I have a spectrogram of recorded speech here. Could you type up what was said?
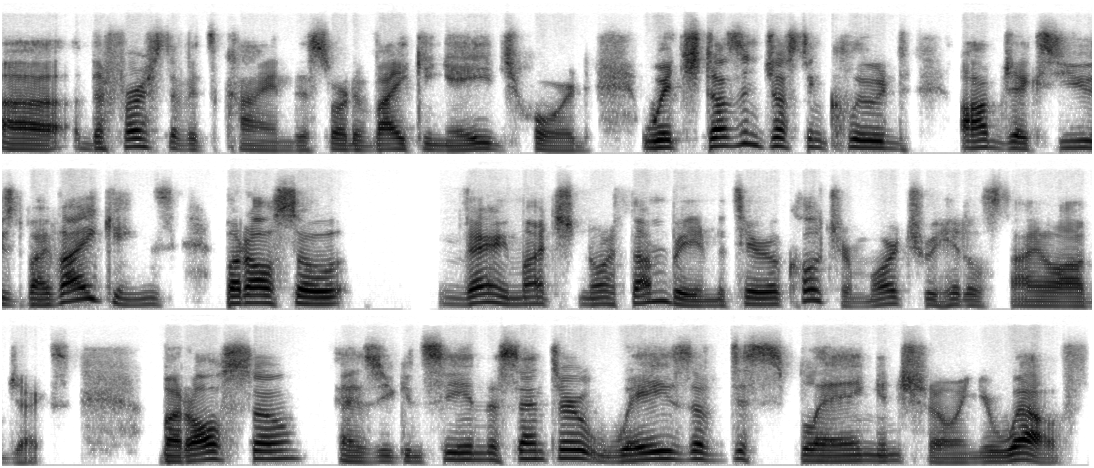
uh, the first of its kind, this sort of Viking Age hoard, which doesn't just include objects used by Vikings, but also very much Northumbrian material culture, more Trewhiddle style objects, but also, as you can see in the center, ways of displaying and showing your wealth.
